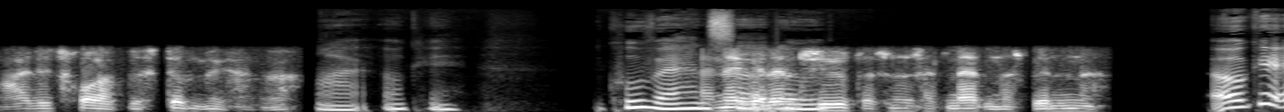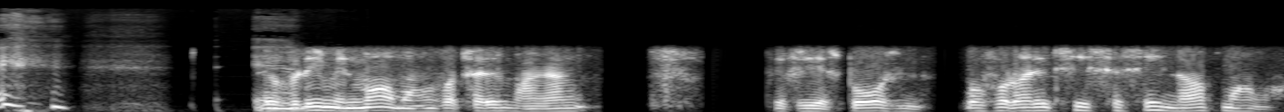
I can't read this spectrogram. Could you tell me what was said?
Nej, det tror jeg bestemt ikke, han gør. Nej, okay. Det kunne være, han, Han er ikke den derude. type, der synes, at natten er spændende. Okay. Det var fordi min mormor, hun fortalte mig en gang. Det er fordi, jeg spurgte hende, hvorfor er du altid så sent op, mormor?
